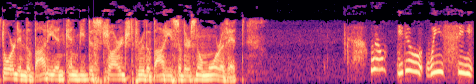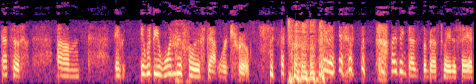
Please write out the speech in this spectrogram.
stored in the body and can be discharged through the body so there's no more of it? Well, you know, we see that's a, um, it, it would be wonderful if that were true. I think that's the best way to say it.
